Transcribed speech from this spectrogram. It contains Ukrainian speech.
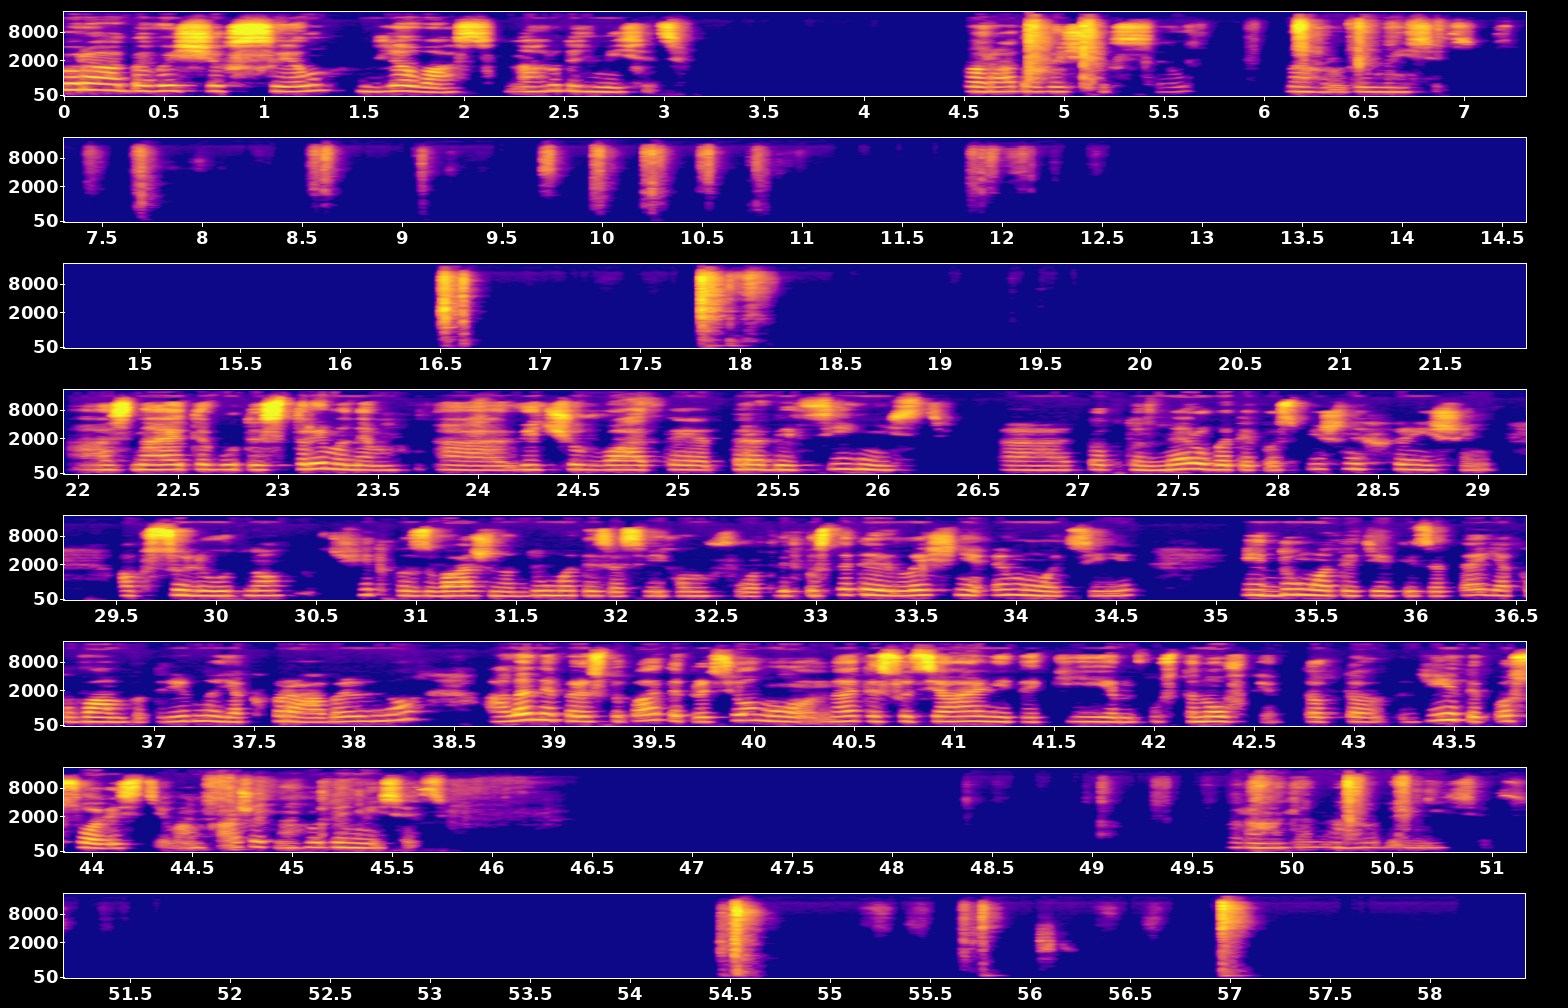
Порада вищих сил для вас на грудень місяць. Порада вищих сил на грудень місяць. Знаєте, бути стриманим, відчувати традиційність, тобто не робити поспішних рішень, абсолютно чітко, зважно думати за свій комфорт, відпустити лишні емоції і думати тільки за те, як вам потрібно, як правильно, але не переступати при цьому, знаєте, соціальні такі установки, тобто діяти по совісті, вам кажуть на грудень місяць. Рада на грудень місяць.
